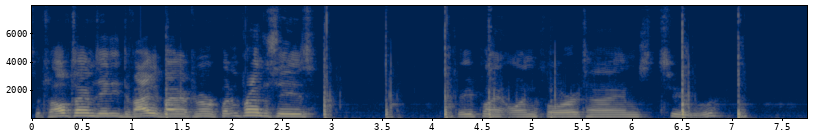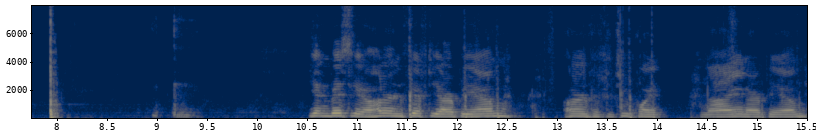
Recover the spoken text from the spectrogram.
So 12 times 80 divided by, I have to remember, put in parentheses, 3.14 times 2. Getting basically 150 RPM, 152.9 RPM.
